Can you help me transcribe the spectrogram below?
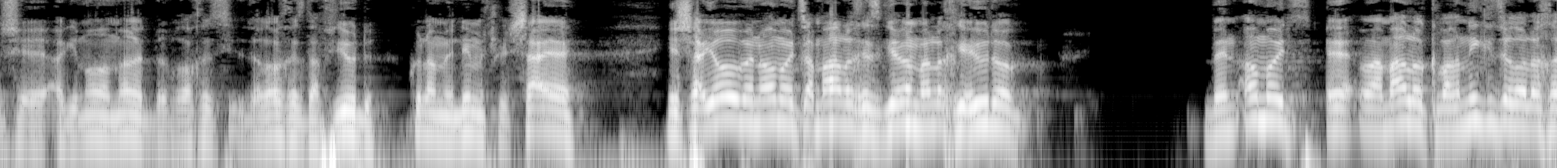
שהגימור אומרת בברוכס דף י', כולם יודעים ששיה, ישעיהו בן אומץ אמר לחזקיהו מלך יהודו, בן אומץ, הוא אמר לו, כבר נגזרו לך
